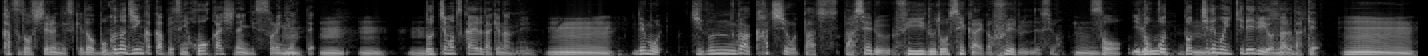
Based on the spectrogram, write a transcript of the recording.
活動してるんですけど僕の人格は別に崩壊しないんですそれによって。うんうんうんどっちも使えるだけなんで。うん。でも自分が価値を出す出せるフィールド世界が増えるんですよ。うん。そう。どこどっちでも生きれるようになるだけ。うん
